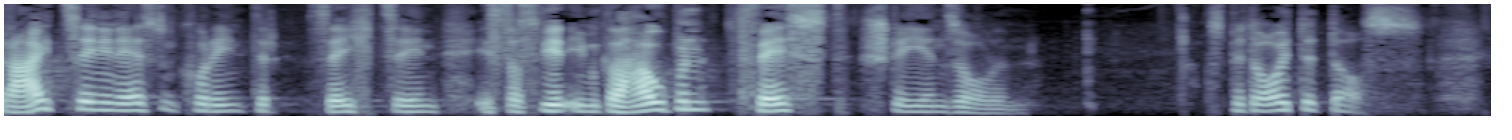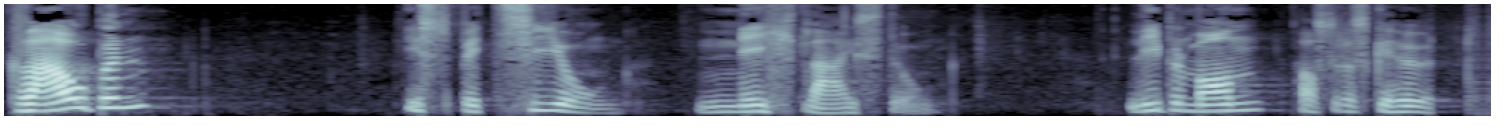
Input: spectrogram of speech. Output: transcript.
13 in 1. Korinther 16, ist, dass wir im Glauben feststehen sollen. Was bedeutet das? Glauben ist Beziehung, nicht Leistung. Lieber Mann, hast du das gehört?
